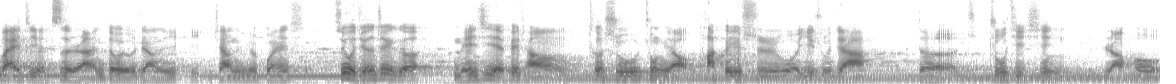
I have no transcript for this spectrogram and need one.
外界自然都有这样的一这样的一个关系。所以我觉得这个媒介非常特殊重要，它可以使我艺术家的主体性，然后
